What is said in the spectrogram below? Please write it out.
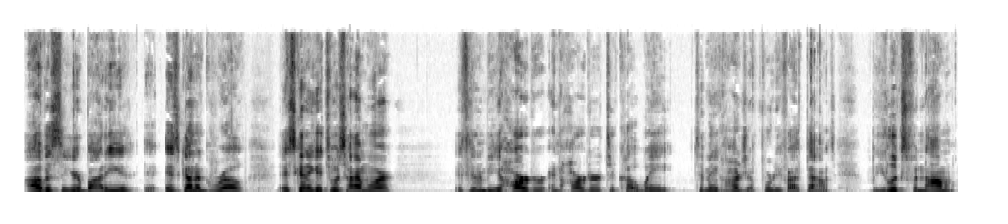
Obviously, your body is, is going to grow. It's going to get to a time where it's going to be harder and harder to cut weight, to make 145 pounds. But he looks phenomenal.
